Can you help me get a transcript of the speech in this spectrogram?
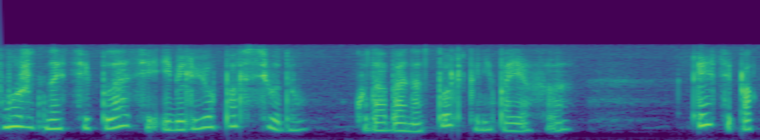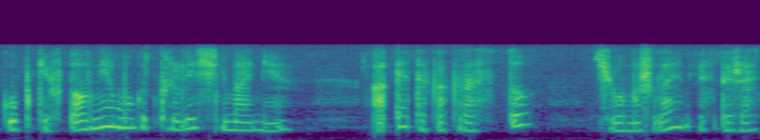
сможет найти платье и белье повсюду, куда бы она только не поехала. Эти покупки вполне могут привлечь внимание, а это как раз то, чего мы желаем избежать».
